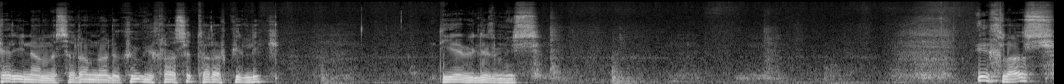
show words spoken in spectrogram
İlker İnanlı selamünaleyküm. İhlası tarafkirlik diyebilir miyiz? İhlas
